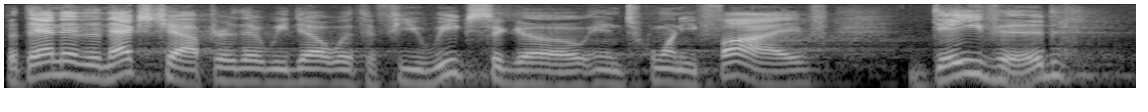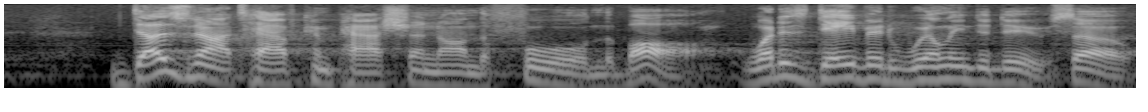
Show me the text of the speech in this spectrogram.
But then in the next chapter that we dealt with a few weeks ago in 25, David does not have compassion on the fool Nabal. What is David willing to do? So,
